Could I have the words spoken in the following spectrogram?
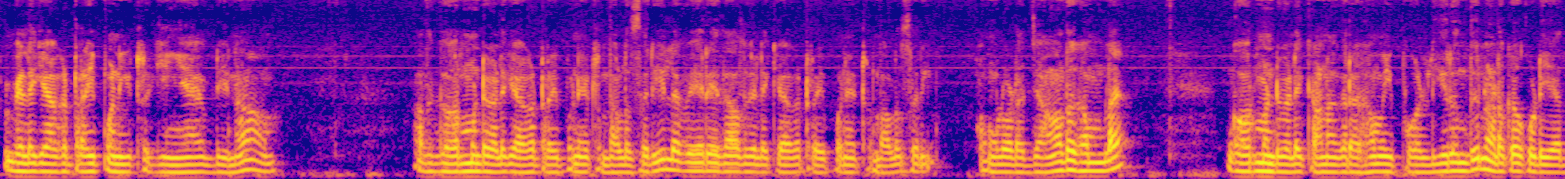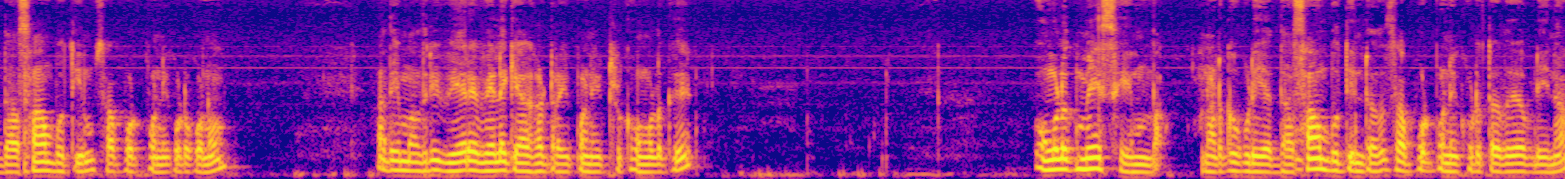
வேலைக்காக ட்ரை பண்ணிகிட்ருக்கீங்க அப்படின்னா அது கவர்மெண்ட் வேலைக்காக ட்ரை பண்ணிகிட்டு இருந்தாலும் சரி இல்லை வேறு ஏதாவது வேலைக்காக ட்ரை பண்ணிகிட்டு இருந்தாலும் சரி உங்களோட ஜாதகமில் கவர்மெண்ட் வேலைக்கான கிரக அமைப்புகள் இருந்து நடக்கக்கூடிய தசாபுத்தியும் சப்போர்ட் பண்ணி கொடுக்கணும். அதே மாதிரி வேறு வேலைக்காக ட்ரை பண்ணிகிட்ருக்கவங்களுக்கு உங்களுக்குமே சேம் தான். நடக்கக்கூடிய தசாம்புத்தின்றது சப்போர்ட் பண்ணி கொடுத்தது அப்படின்னா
